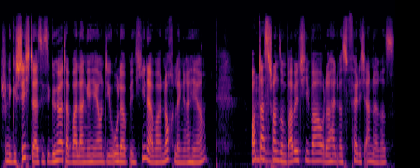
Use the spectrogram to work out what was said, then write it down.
Schon die Geschichte, als ich sie gehört habe, war lange her und die Urlaub in China war noch länger her. Ob das Mhm. schon so ein Bubble Tea war oder halt was völlig anderes.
